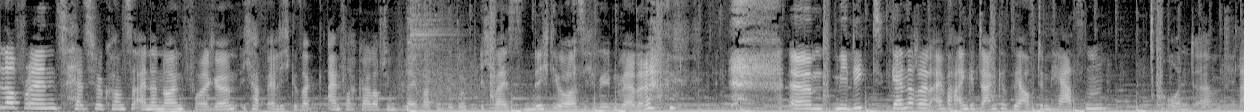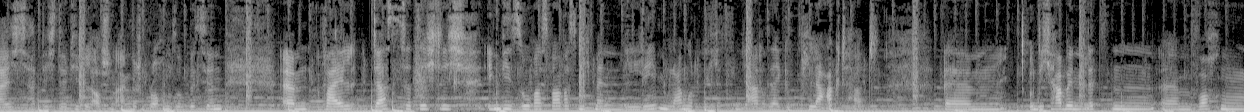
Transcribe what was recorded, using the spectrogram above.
Hello Friends, herzlich willkommen zu einer neuen Folge. Ich habe ehrlich gesagt einfach gerade auf den Play-Button gedrückt. Ich weiß nicht, über was ich reden werde. ähm, mir liegt generell einfach ein Gedanke sehr auf dem Herzen. Und ähm, vielleicht hat dich der Titel auch schon angesprochen, so ein bisschen, ähm, weil das tatsächlich irgendwie so was war, was mich mein Leben lang oder die letzten Jahre sehr geplagt hat. Ähm, und ich habe in den letzten ähm, Wochen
